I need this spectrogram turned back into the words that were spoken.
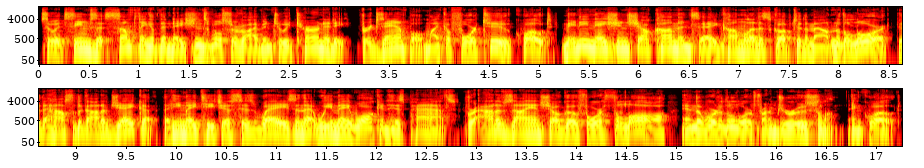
So it seems that something of the nations will survive into eternity. For example, Micah 4 2, quote, Many nations shall come and say, Come, let us go up to the mountain of the Lord, to the house of the God of Jacob, that he may teach us his ways and that we may walk in his paths. For out of Zion shall go forth the law and the word of the Lord from Jerusalem, end quote.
